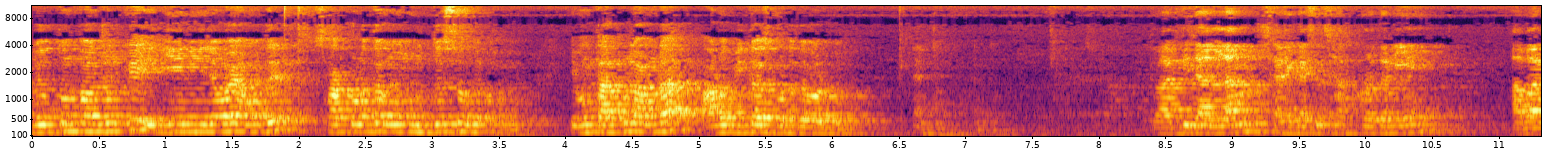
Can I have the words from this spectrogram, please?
প্রত্যন্ত অঞ্চলকে এগিয়ে নিয়ে যাওয়াই আমাদের সাক্ষরতার মূল উদ্দেশ্য হবে। এবং তার ফলে আমরা আরও বিকাশ ঘটাতে পারব। তো আজকে জানলাম স্যারের কাছে সাক্ষরতা নিয়ে। আবার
